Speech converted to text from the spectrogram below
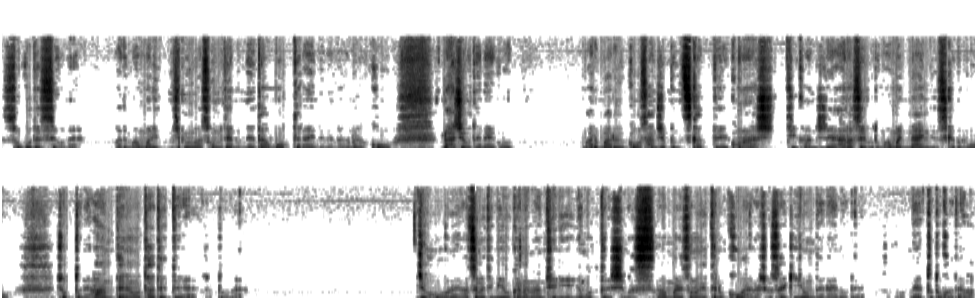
そこですよね。まあでもあんまり自分はその手のネタを持ってないんでね、なかなかこう、ラジオでね、こう、丸々こう30分使ってこの話っていう感じで話せることもあんまりないんですけども、ちょっとね、アンテナを立てて、ちょっとね、情報をね、集めてみようかななんていうふうに思ったりします。あんまりその辺っての怖い話を最近読んでないので、ネットとかでは。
